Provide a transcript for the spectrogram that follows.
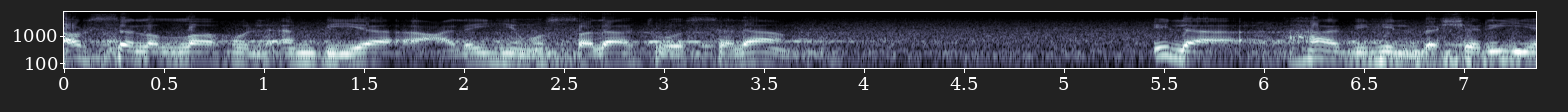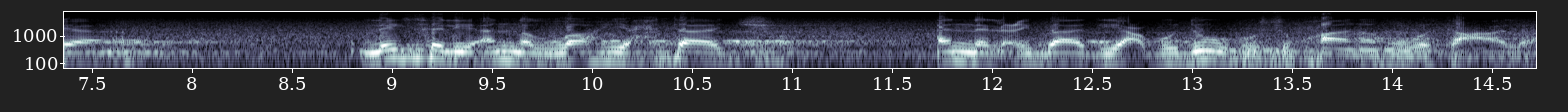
أرسل الله الأنبياء عليهم الصلاة والسلام إلى هذه البشرية. ليس لأن الله يحتاج أن العباد يعبدوه سبحانه وتعالى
